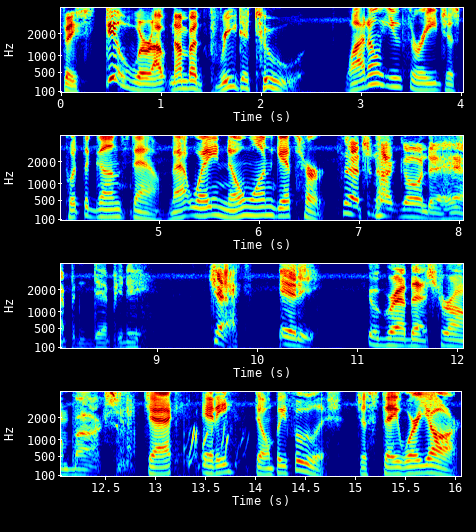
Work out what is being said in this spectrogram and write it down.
they still were outnumbered three to two. Why don't you three just put the guns down? That way, no one gets hurt. That's not going to happen, Deputy. Jack, Eddie, go grab that strong box. Jack, Eddie, don't be foolish. Just stay where you are.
